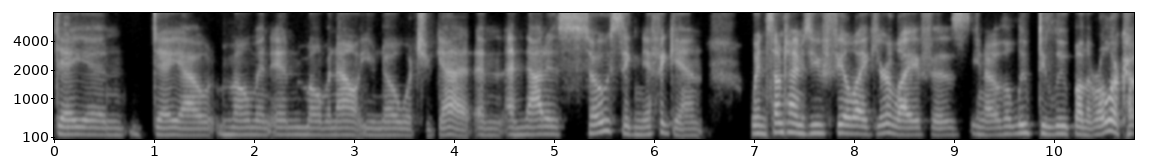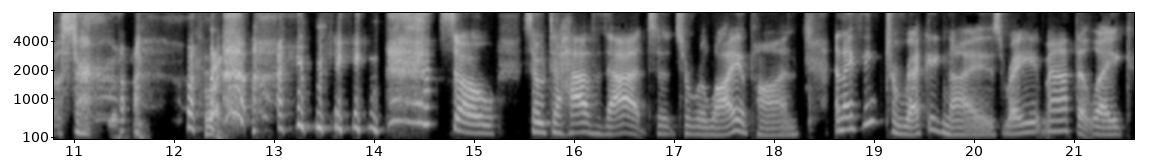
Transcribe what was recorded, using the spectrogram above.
day in day out moment in moment out you know what you get and and that is so significant when sometimes you feel like your life is you know the loop de loop on the roller coaster right i mean so so to have that to to rely upon and i think to recognize right matt that like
